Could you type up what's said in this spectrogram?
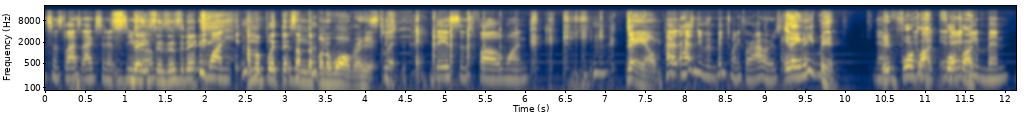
since last accident zero. Days since incident. One. I'm gonna put th- something up on the wall right here. Days since fall one. Damn, Ha- hasn't even been 24 hours. it ain't even been. Yeah. It, four o'clock. ain't- it four ain't o'clock. even been.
